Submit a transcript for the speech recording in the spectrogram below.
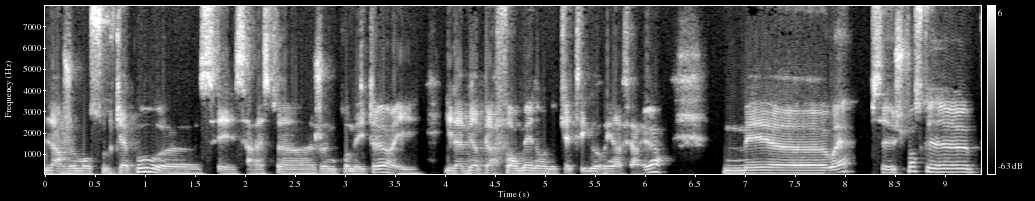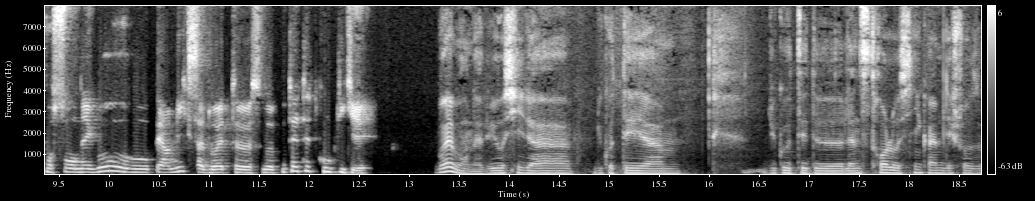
largement sous le capot. Euh, ça reste un jeune prometteur et il a bien performé dans les catégories inférieures. Mais euh, ouais, je pense que pour son ego au permis, ça doit être, ça doit peut-être être compliqué. Ouais, bon, on a vu aussi là, du côté euh, du côté de Lance Stroll aussi quand même des choses,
